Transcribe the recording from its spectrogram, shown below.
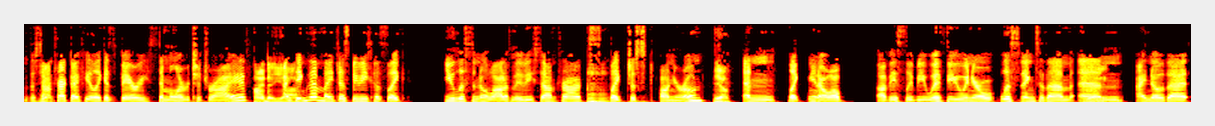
The Yeah. soundtrack I feel like is very similar to Drive. Kind of, yeah. I think that might just be because like you listen to a lot of movie soundtracks Mhm. like just on your own Yeah. and like you know i'll obviously be with you when you're listening to them and i know that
